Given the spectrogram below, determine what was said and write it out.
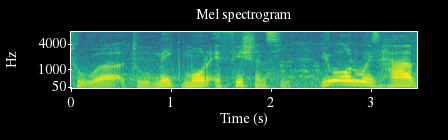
to, uh, to make more efficiency, you always have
